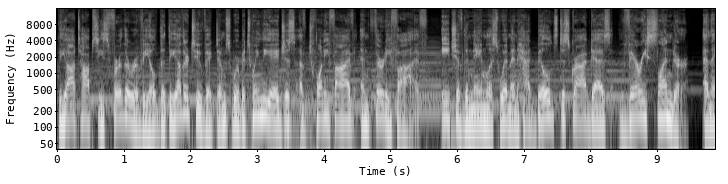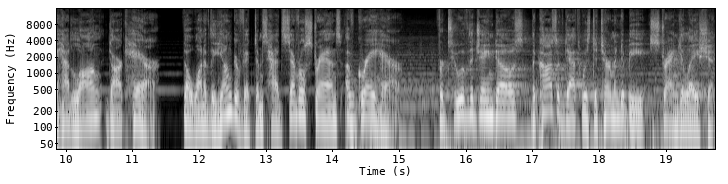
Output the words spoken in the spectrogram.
The autopsies further revealed that the other two victims were between the ages of 25 and 35. Each of the nameless women had builds described as very slender, and they had long, dark hair though one of the younger victims had several strands of gray hair. For two of the Jane Does, the cause of death was determined to be strangulation.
